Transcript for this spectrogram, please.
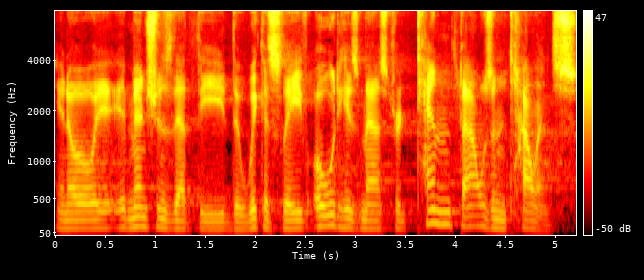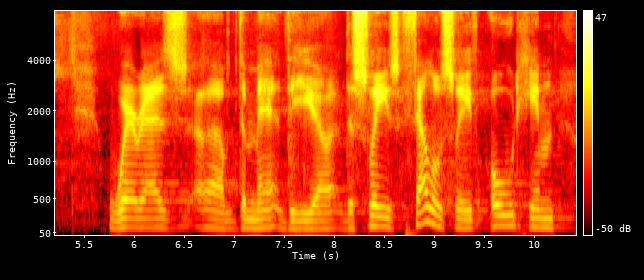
you know, it, it mentions that the, the wicked slave owed his master 10,000 talents, whereas uh, the, man, the, uh, the slave's fellow slave owed him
